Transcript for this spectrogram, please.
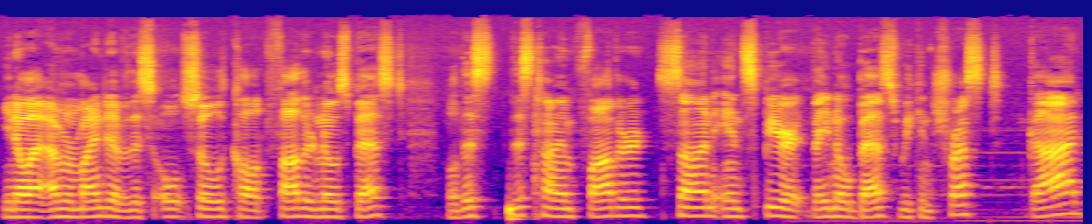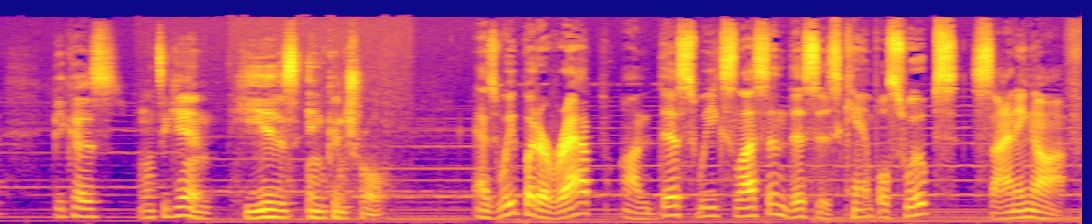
You know, I'm reminded of this old show called Father Knows Best well, this this time, Father, Son, and Spirit, they know best. We can trust God because once again, He is in control. As we put a wrap on this week's lesson, this is Campbell Swoopes signing off.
